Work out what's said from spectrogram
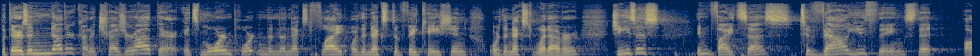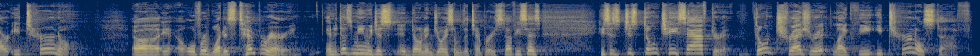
But there's another kind of treasure out there. It's more important than the next flight or the next vacation or the next whatever. Jesus invites us to value things that are eternal uh, over what is temporary. And it doesn't mean we just don't enjoy some of the temporary stuff. He says, he says, just don't chase after it. Don't treasure it like the eternal stuff.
